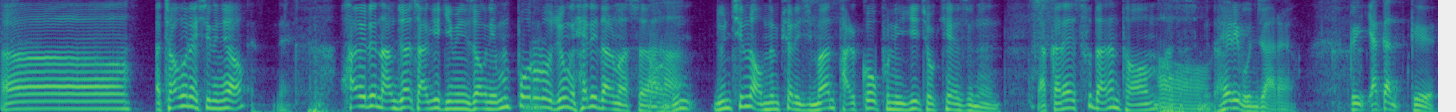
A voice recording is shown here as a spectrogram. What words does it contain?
어, 정은혜 씨는요. 네. 화요일에 남자 자기 김인성님은 뽀로로 중 해리 닮았어요. 눈, 눈치는 없는 편이지만 밝고 분위기 좋게 해주는 약간의 수다는 덤 어, 하셨습니다. 해리 뭔지 알아요. 그 약간 그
